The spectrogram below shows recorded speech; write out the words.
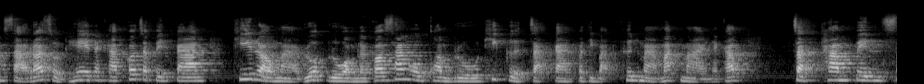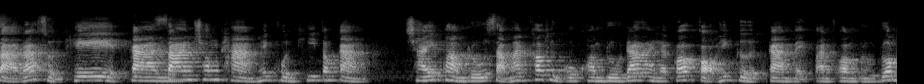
ำสารสนเทศนะครับ ก็จะเป็นการที่เรามารวบรวม แล้วก็สร้างองค์ความรู้ที่เกิดจากการปฏิบัติขึ้นมามากมายนะครับ จัดทำเป็นสารสนเทศ การสร้างช่องทางให้คนที่ต้องการใช้ความรู้สามารถเข้าถึงองค์ความรู้ได้ แล้วก็ก่อให้เกิดการแบ่งปันความรู้ร่วม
